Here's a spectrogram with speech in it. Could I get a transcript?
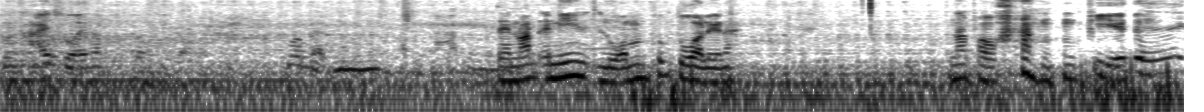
คนท้ายสวยครับพวกแบบมันแต่น็อตอันนี้หลวมทุกตัวเลยนะน็อตเผาข้างพี่เอ้ย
